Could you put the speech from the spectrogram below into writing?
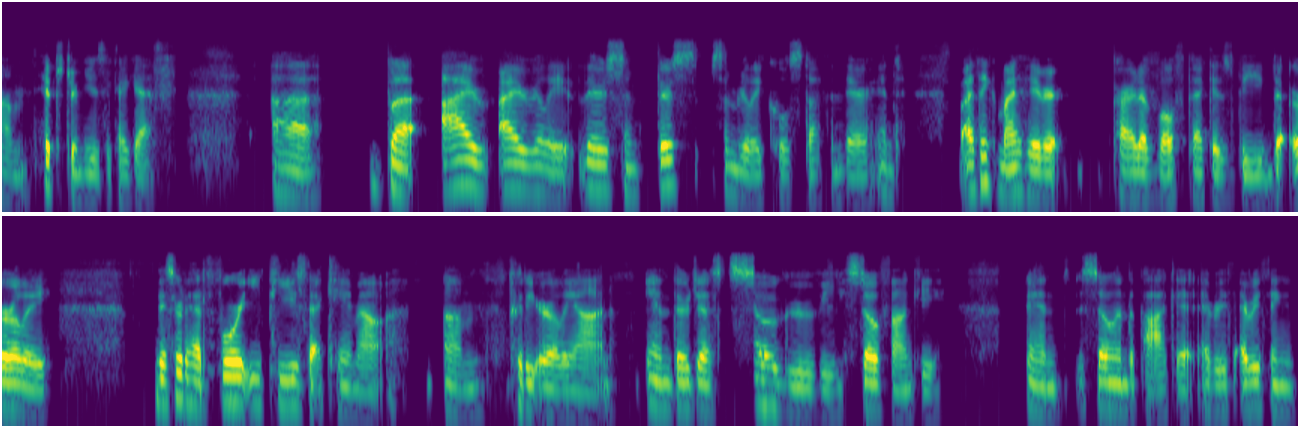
um, hipster music, I guess. Uh, but I I really there's some there's some really cool stuff in there, and I think my favorite part of Vulfpeck is the the early. They sort of had four EPs that came out um, pretty early on, and they're just so groovy, so funky, and so in the pocket. Every everything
